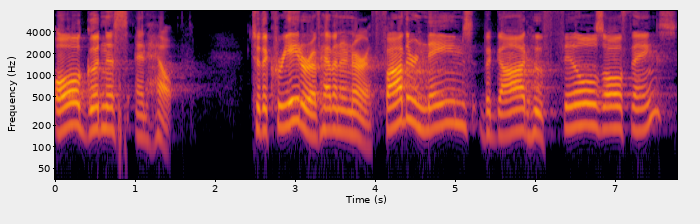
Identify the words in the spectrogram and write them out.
all goodness and help, to the creator of heaven and earth. Father names the God who fills all things,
